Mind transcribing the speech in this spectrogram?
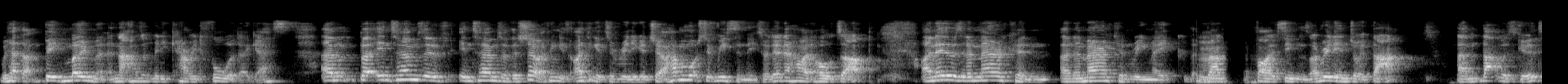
we had that big moment and that hasn't really carried forward, I guess. Um, but in terms of in terms of the show, I think it's I think it's a really good show. I haven't watched it recently, so I don't know how it holds up. I know there was an American an American remake that mm. ran five seasons. I really enjoyed that. Um, that was good.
